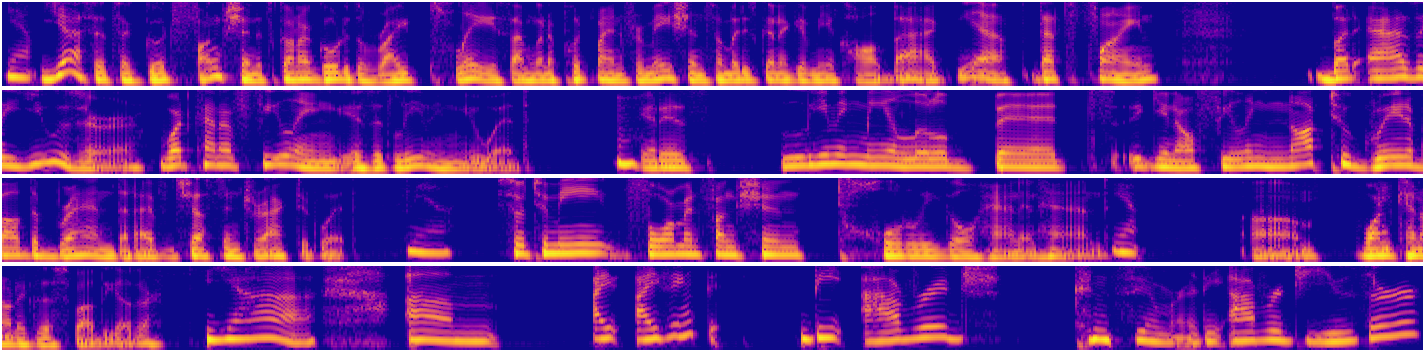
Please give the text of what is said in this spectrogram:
Yeah. Yes, it's a good function. It's going to go to the right place. I'm going to put my information. Somebody's going to give me a call back. Yeah, that's fine But as a user, what kind of feeling is it leaving me with? Mm-hmm. It is leaving me a little bit, you know, feeling not too great about the brand that I've just interacted with. Yeah. So to me, form and function totally go hand in hand. Yeah. Um, one cannot exist without the other. Yeah. Um, I, I think the average consumer, the average user,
